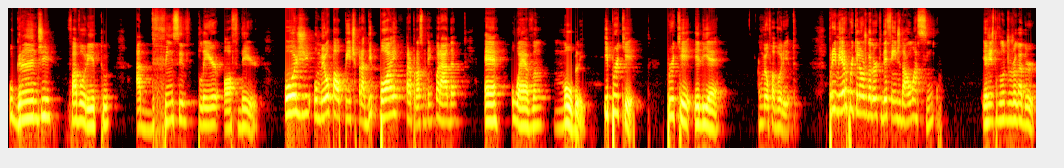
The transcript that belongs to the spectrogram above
o grande favorito a Defensive Player of the Year. Hoje, o meu palpite para Depoy para a próxima temporada é o Evan Mobley. E por quê? Porque ele é o meu favorito. Primeiro, porque ele é um jogador que defende da 1 a 5. E a gente está falando de um jogador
